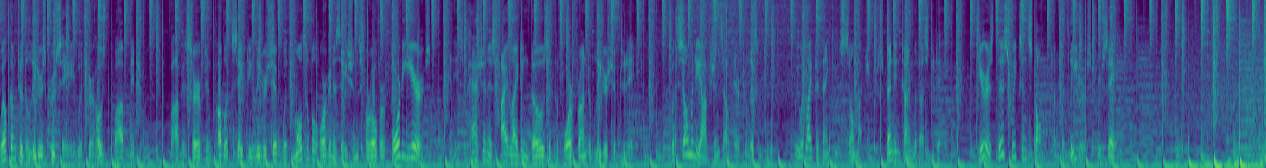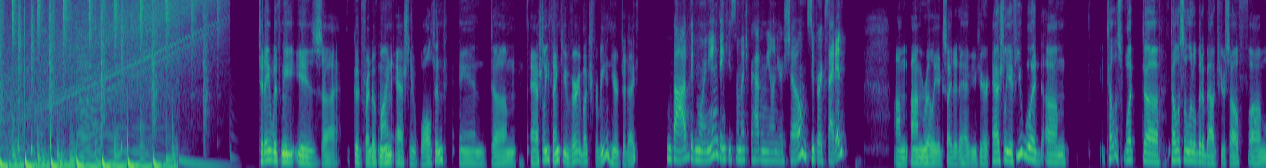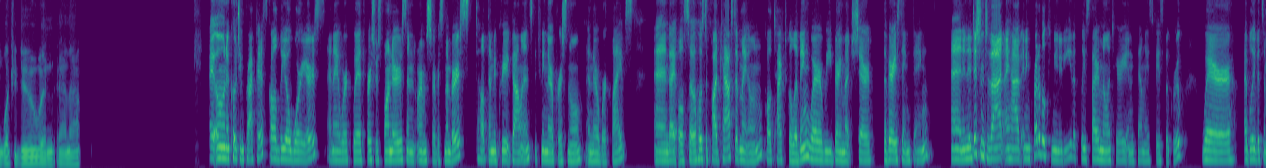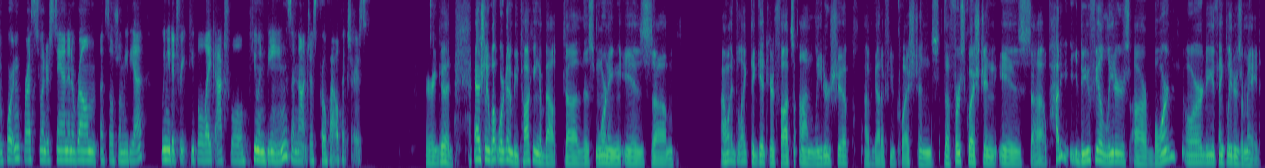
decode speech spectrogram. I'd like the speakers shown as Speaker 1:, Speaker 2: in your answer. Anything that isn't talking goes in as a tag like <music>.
Speaker 1: Welcome to the Leaders Crusade with your host, Bob Mitchell. Bob has served in public safety leadership with multiple organizations for over 40 years, and his passion is highlighting those at the forefront of leadership today. With so many options out there to listen to, we would like to thank you so much for spending time with us today. Here is this week's installment of the Leaders Crusade.
Speaker 2: Today with me is uh, a good friend of mine, Ashley Walton. And um, Ashley, thank you very much for being here today.
Speaker 3: Bob, good morning. Thank you so much for having me on your show. I'm super excited.
Speaker 2: I'm I'm really excited to have you here, Ashley. If you would um, tell us what uh, tell us a little bit about yourself, um, what you do, and and that.
Speaker 3: I own a coaching practice called Leo Warriors, and I work with first responders and armed service members to help them to create balance between their personal and their work lives. And I also host a podcast of my own called Tactical Living, where we very much share the very same thing. And in addition to that, I have an incredible community, the Police, Fire, Military, and Families Facebook group, where I believe it's important for us to understand in a realm of social media, we need to treat people like actual human beings and not just profile pictures.
Speaker 2: Very good. Ashley, what we're going to be talking about uh, this morning is um, I would like to get your thoughts on leadership. I've got a few questions. The first question is uh, How do you, do you feel leaders are born or do you think leaders are made?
